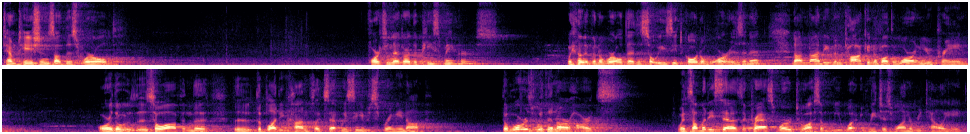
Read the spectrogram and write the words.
temptations of this world. Fortunate are the peacemakers. We live in a world that is so easy to go to war, isn't it? Now, I'm not even talking about the war in Ukraine or the, so often the, the, the bloody conflicts that we see springing up. The wars within our hearts. When somebody says a crass word to us and we, we just want to retaliate.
